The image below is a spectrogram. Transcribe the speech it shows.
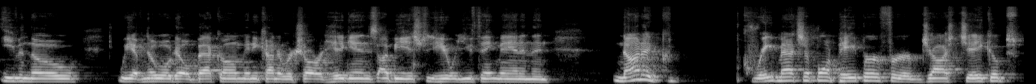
even though we have no Odell Beckham, any kind of Rashard Higgins. I'd be interested to hear what you think, man. And then not a great matchup on paper for Josh Jacobs,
